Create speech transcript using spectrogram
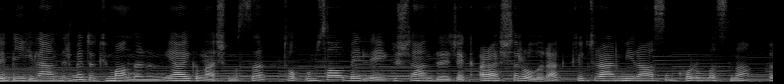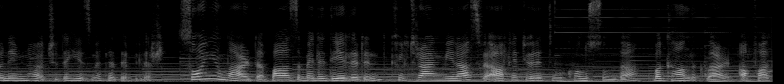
ve bilgilendirme dokümanlarının yaygınlaşması toplumsal belleği güçlendirecek araçlar olarak kültürel mirasın korunmasına önemli ölçüde hizmet edebilir. Son yıllarda bazı belediyelerin kültürel miras ve afet yönetimi konusunda bakanlıklar, AFAD,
